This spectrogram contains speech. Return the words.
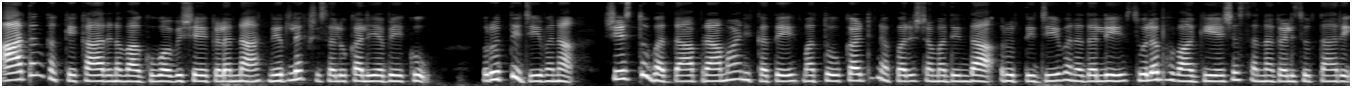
ಆತಂಕಕ್ಕೆ ಕಾರಣವಾಗುವ ವಿಷಯಗಳನ್ನು ನಿರ್ಲಕ್ಷಿಸಲು ಕಲಿಯಬೇಕು. ವೃತ್ತಿ ಜೀವನ ಶಿಸ್ತುಬದ್ಧ, ಪ್ರಾಮಾಣಿಕತೆ ಮತ್ತು ಕಠಿಣ ಪರಿಶ್ರಮದಿಂದ ವೃತ್ತಿ ಜೀವನದಲ್ಲಿ ಸುಲಭವಾಗಿ ಯಶಸ್ಸನ್ನು ಗಳಿಸುತ್ತಾರೆ.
